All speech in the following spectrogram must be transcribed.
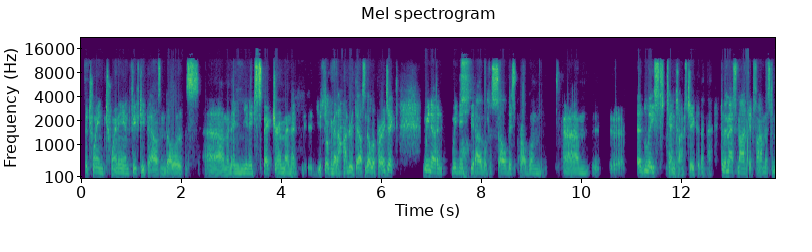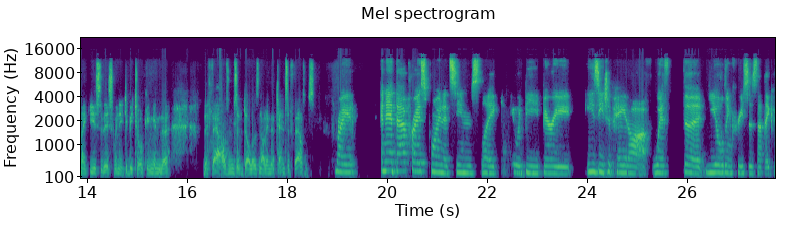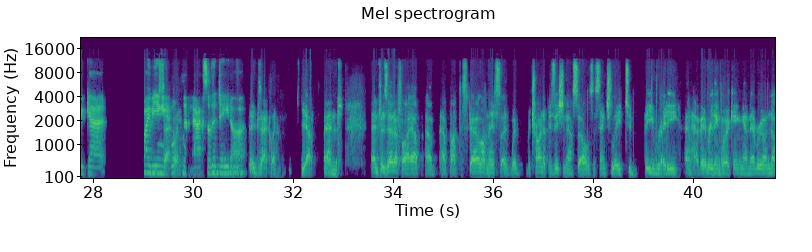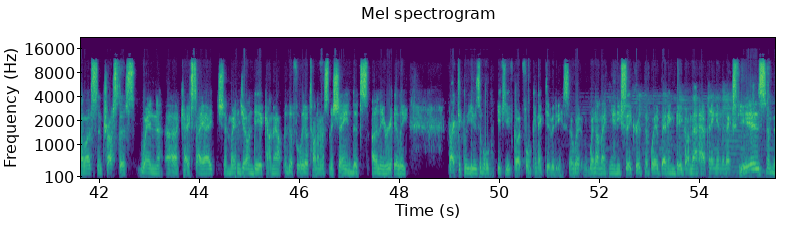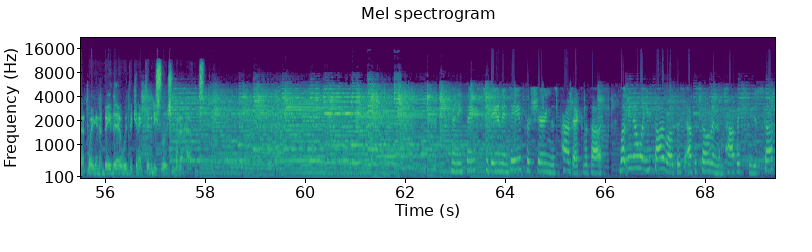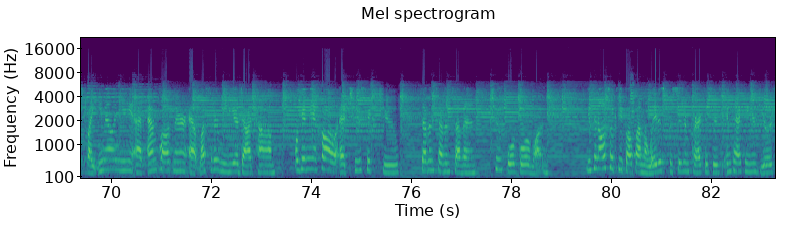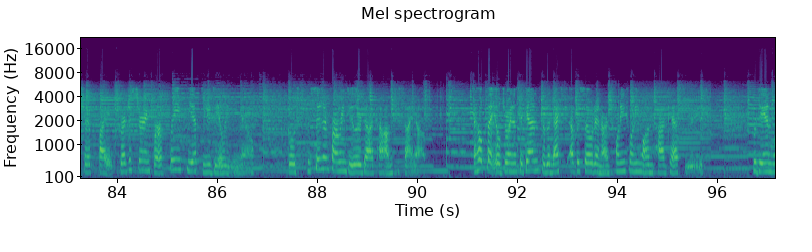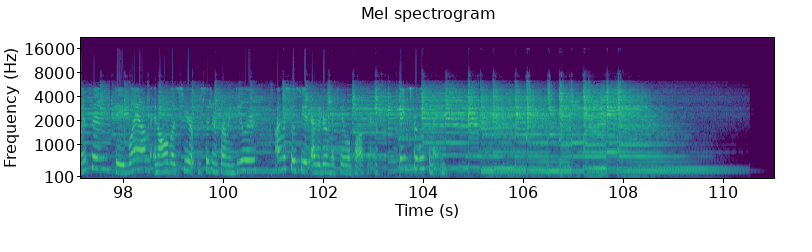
between twenty and fifty thousand um, dollars, and then you need spectrum, and it, you're talking about a hundred thousand dollar project. We know we need to be able to solve this problem um, at least 10 times cheaper than that. For the mass market farmers to make use of this, we need to be talking in the, the thousands of dollars, not in the tens of thousands. Right. And at that price point, it seems like it would be very easy to pay it off with the yield increases that they could get by being exactly. able to access the data. Exactly. Yeah. And and for Zetifi, our, our, our, part to scale on this, we're, we're trying to position ourselves essentially to be ready and have everything working and everyone know us and trust us when uh, Case IH and when John Deere come out with a fully autonomous machine that's only really practically usable if you've got full connectivity. So we're, we're not making any secret that we're betting big on that happening in the next few years and that we're going to be there with the connectivity solution when it happens. Many thanks to Dan and Dave for sharing this project with us. Let me know what you thought about this episode and the topics we discussed by emailing me at mpaukner at lessitermedia.com or give me a call at 262-777-2441. You can also keep up on the latest precision practices impacting your dealership by registering for our free PFD daily email. Go to precisionfarmingdealer.com to sign up. I hope that you'll join us again for the next episode in our 2021 podcast series. For Dan Winson, Dave Lamb, and all of us here at Precision Farming Dealer, I'm Associate Editor Michaela Paukner. Thanks for listening.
